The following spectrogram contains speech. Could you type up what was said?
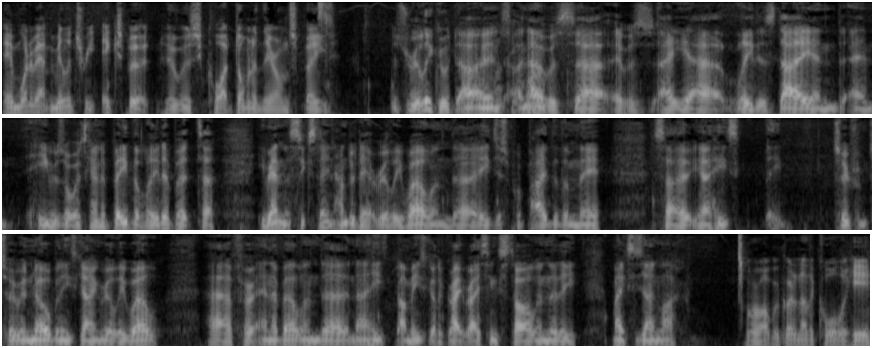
And what about Military Expert, who was quite dominant there on speed? It was really good. I? I know it was uh, it was a uh, leader's day, and, and he was always going to be the leader, but uh, he ran the sixteen hundred out really well, and uh, he just put paid to them there. So you know he's he, two from two in Melbourne. He's going really well uh, for Annabel, and uh, no, he's I mean he's got a great racing style in that he makes his own luck. All right, we've got another caller here.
